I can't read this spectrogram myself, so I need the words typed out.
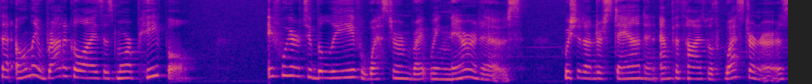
that only radicalizes more people. If we are to believe Western right wing narratives, we should understand and empathize with Westerners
